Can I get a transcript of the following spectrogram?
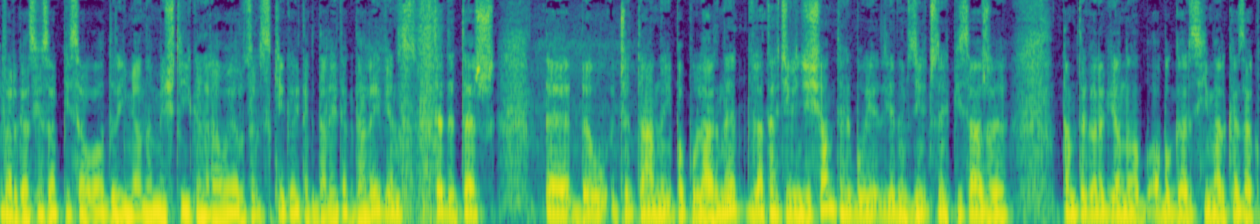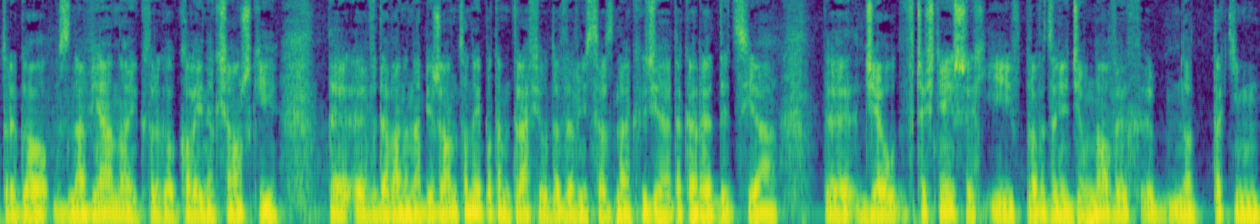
Vargas Llosa pisał o Odrii, miał na myśli generała Jaruzelskiego i tak dalej, i tak dalej, więc wtedy też e, był czytany i popularny. W latach 90. był je- jednym z nielicznych pisarzy tamtego regionu ob- obok Garcia Marqueza, którego wznawiano i którego kolejne książki e, e, wydawano na bieżąco. No i potem trafił do wydawnictwa Znak, gdzie taka reedycja dzieł wcześniejszych i wprowadzenie dzieł nowych, e, no takim,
